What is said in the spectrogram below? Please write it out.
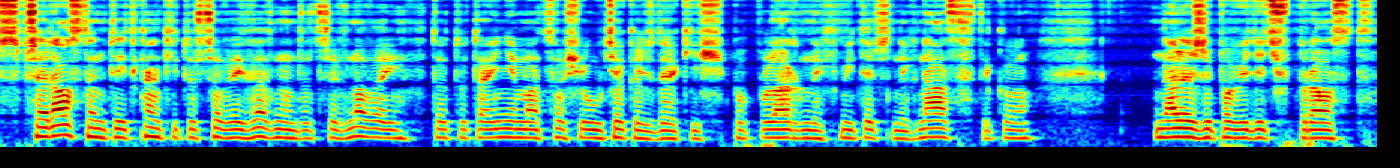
z przerostem tej tkanki tłuszczowej wewnątrzodszewnowej, to tutaj nie ma co się uciekać do jakichś popularnych, mitycznych nazw, tylko należy powiedzieć wprost,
